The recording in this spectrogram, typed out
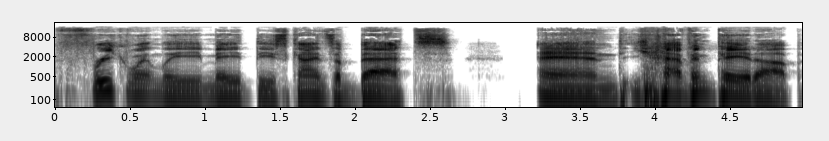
frequently made these kinds of bets, and you haven't paid up.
